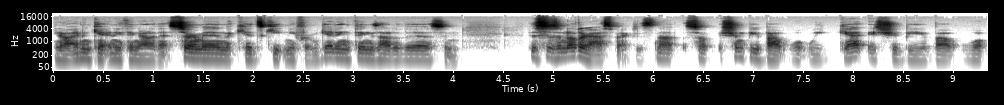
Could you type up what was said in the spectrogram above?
you know, I didn't get anything out of that sermon. The kids keep me from getting things out of this, and this is another aspect. It's not so. It shouldn't be about what we get. It should be about what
